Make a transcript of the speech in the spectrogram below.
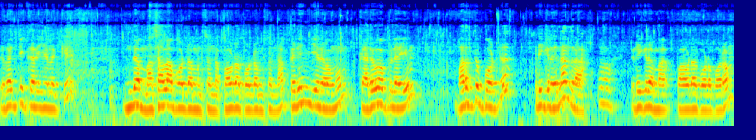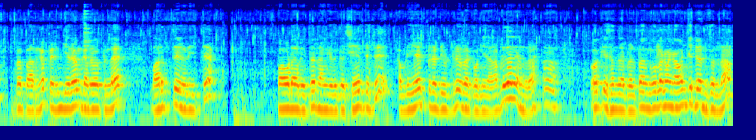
இறைச்சி கறிகளுக்கு இந்த மசாலா போட்டோம்னு சொன்னால் பவுடர் போட்டோம்னு சொன்னால் பெருஞ்சீரகமும் கருவேப்பிலையும் வறுத்து போட்டு இடிக்கிறது ஓ. இடிக்கிற ம பவுடர் போட போகிறோம் இப்போ பாருங்கள் பெருஞ்சீரகம் கருவேப்பிலை வறுத்து இடித்த பவுடர் இப்போ நாங்கள் இதுக்கு சேர்த்துட்டு அப்படியே பிரட்டி விட்டுட்டு ரெக்க பண்ணிடலாம் அப்படி தானே ஓகே சந்திரா இப்போ இப்போ உருளைக்கிழங்கு அவிஞ்சிட்டேன்னு சொன்னால்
